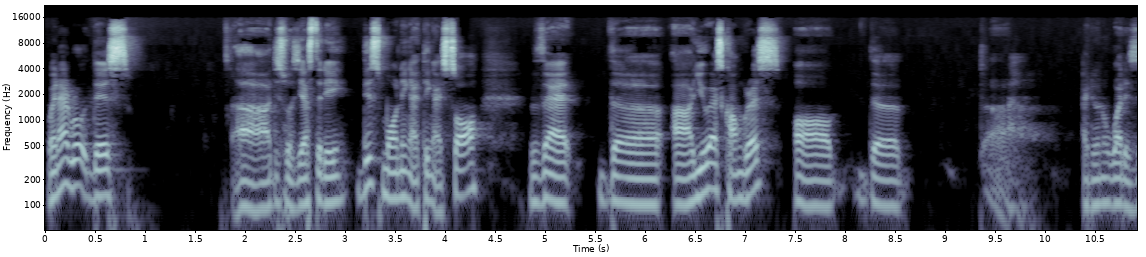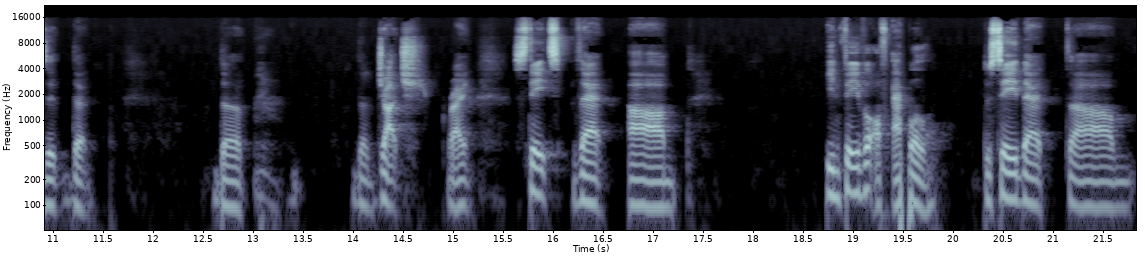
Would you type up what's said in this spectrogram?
when I wrote this, uh, this was yesterday. This morning, I think I saw that the uh, U.S. Congress or the uh, I don't know what is it the the the judge right states that um, in favor of Apple to say that um,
